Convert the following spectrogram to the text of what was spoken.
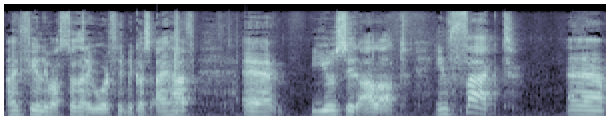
I feel it was totally worth it because I have uh, used it a lot. In fact. Uh,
